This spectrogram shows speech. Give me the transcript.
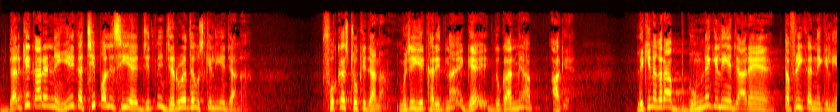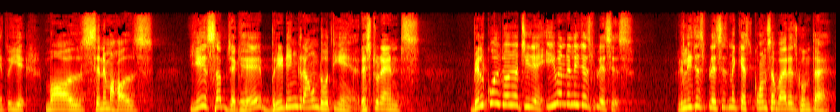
डर के कारण नहीं, ये एक अच्छी पॉलिसी है, जितनी ज़रूरत है उसके लिए जाना। फोकस्ड होके जाना। मुझे ये खरीदना है, गए एक दुकान में, आप आ गए लेकिन अगर आप घूमने के लिए जा रहे हैं, तफरी करने के लिए तो ये मॉल्स सिनेमा हॉल्स ये सब जगह ब्रीडिंग ग्राउंड होती हैं रेस्टोरेंट्स बिल्कुल जो जो चीज़ें even religious places religious places में कैसे, कौन सा वायरस घूमता है?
